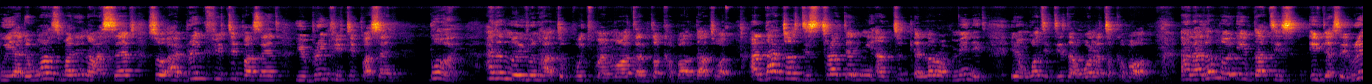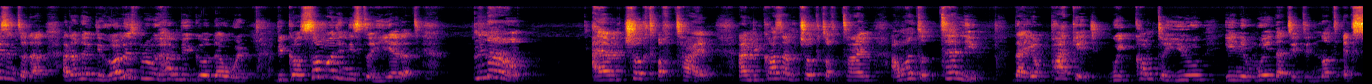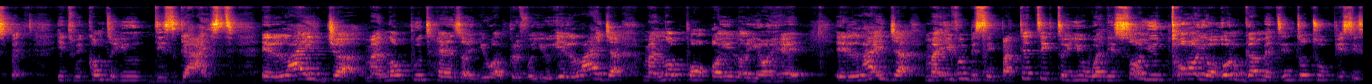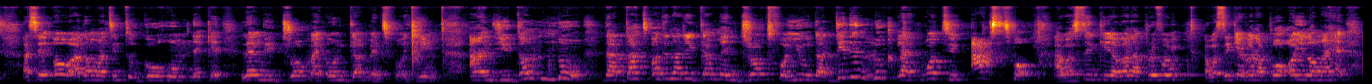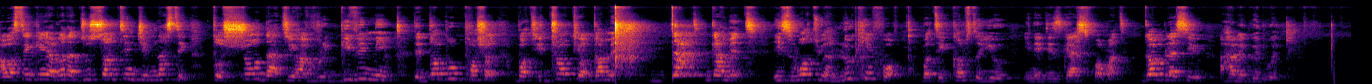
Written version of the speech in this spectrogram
we are the ones marrying ourselves. So I bring fifty percent, you bring fifty percent. Boy, I don't know even how to put my mouth and talk about that one. And that just distracted me and took a lot of minutes in what it is that I want to talk about. And I don't know if that is, if there's a reason to that. I don't know if the Holy Spirit will have me go that way because somebody needs to hear that. Now, I am choked of time. And because I'm choked of time, I want to tell you that your package will come to you in a way that you did not expect. It will come to you disguised. Elijah might not put hands on you and pray for you. Elijah might not pour oil on your head. Elijah might even be sympathetic to you when he saw you tore your own garment into two pieces. I say, Oh, I don't want him to go home naked. Let me drop my own garment for him. And you don't know that that ordinary garment dropped for you that didn't look like what you asked for. I was thinking you're to pray for me. I was thinking you're to pour oil on my head. I was thinking you're to do something gymnastic to show that you have given me the double portion. But you dropped your garment. That garment is what we are looking for, but it comes to you in a disguised format. God bless you. Have a good week.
